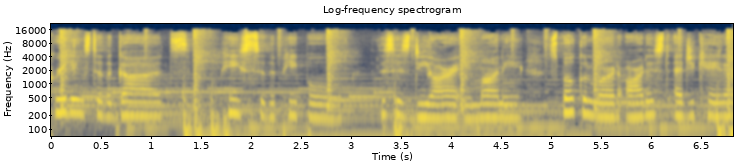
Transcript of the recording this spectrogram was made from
Greetings to the gods, peace to the people. This is Diara Imani, spoken word artist, educator,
